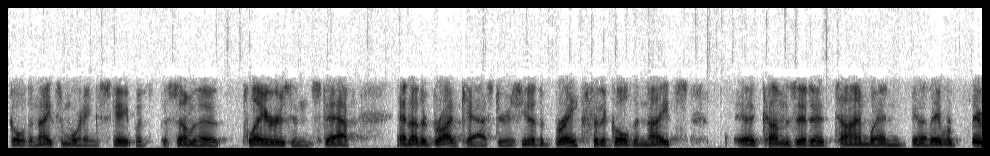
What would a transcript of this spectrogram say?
Golden Knights morning skate with some of the players and staff and other broadcasters. You know, the break for the Golden Knights uh, comes at a time when you know they were they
